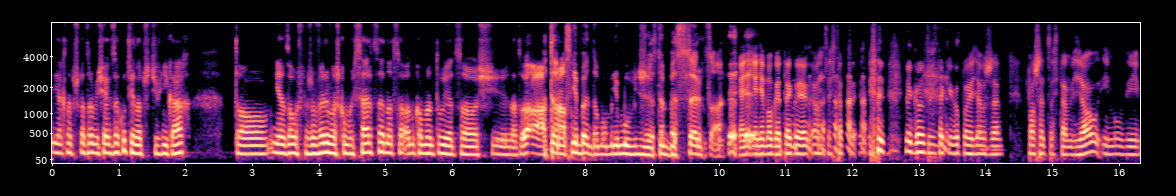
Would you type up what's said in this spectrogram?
jak na przykład robi się egzekucja na przeciwnikach, to nie wiem, załóżmy, że wyrywasz komuś serce, no co on komentuje coś na to, a teraz nie będą o mnie mówić, że jestem bez serca. Ja, nie- ja nie mogę tego, jak on coś tak, jak on coś takiego powiedział, że poszedł coś tam wziął i mówi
